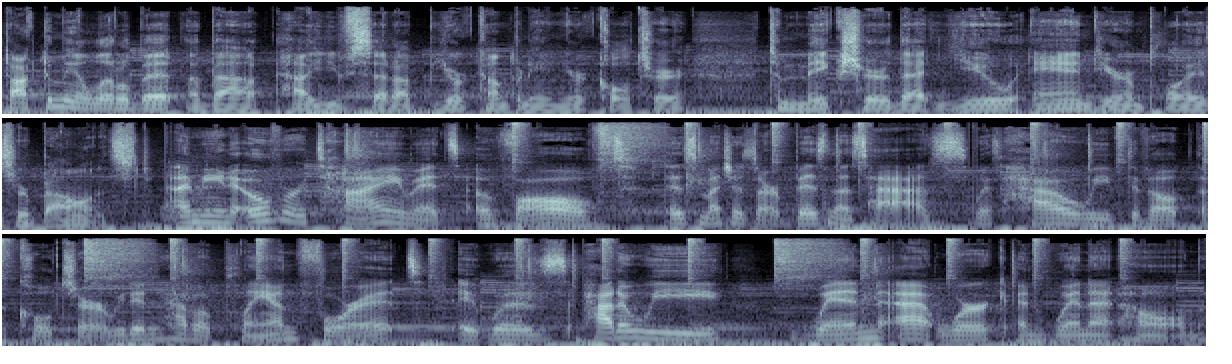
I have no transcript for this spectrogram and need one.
Talk to me a little bit about how you've set up your company and your culture to make sure that you and your employees are balanced. I mean, over time, it's evolved as much as our business has with how we've developed the culture. We didn't have a plan for it. It was how do we win at work and win at home?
